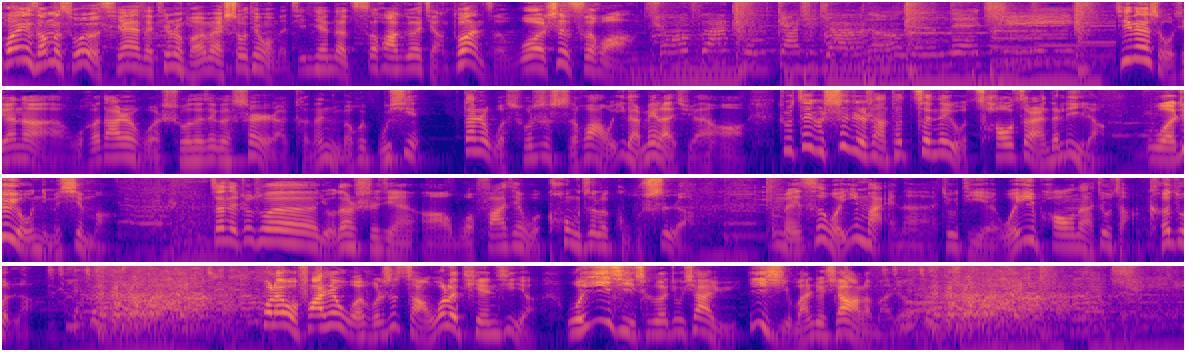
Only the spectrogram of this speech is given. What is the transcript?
欢迎咱们所有亲爱的听众朋友们收听我们今天的呲花哥讲段子，我是呲花。今天首先呢，我和大家伙说的这个事儿啊，可能你们会不信，但是我说是实话，我一点没揽悬啊。就这个世界上，它真的有超自然的力量，我就有，你们信吗？真的，就说有段时间啊，我发现我控制了股市啊。每次我一买呢就跌，我一抛呢就涨，可准了。后来我发现我我是掌握了天气啊，我一洗车就下雨，一洗完就下了嘛就。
